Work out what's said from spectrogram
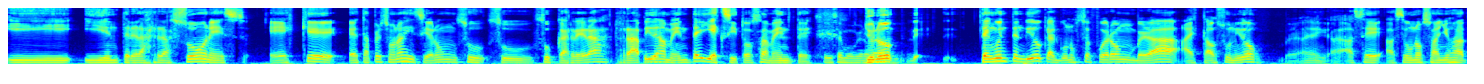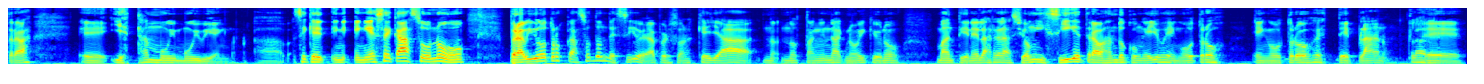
Y, y entre las razones es que estas personas hicieron su, su, sus carreras rápidamente y exitosamente. Sí, se movieron. Yo no, tengo entendido que algunos se fueron ¿verdad? a Estados Unidos hace, hace unos años atrás eh, y están muy, muy bien. Ah, así que en, ese caso no, pero ha habido otros casos donde sí, ¿verdad? Personas que ya no, están en la y que uno mantiene la relación y sigue trabajando con ellos en otros, en otros este, planos. Claro. Eh,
